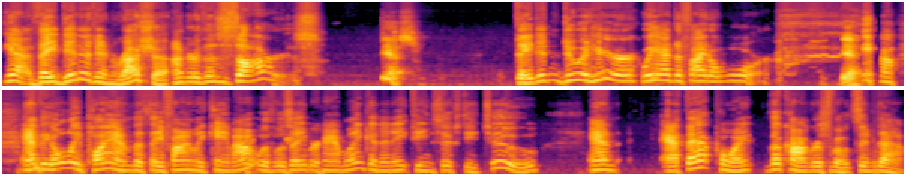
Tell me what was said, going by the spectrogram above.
yeah, they did it in Russia under the czars. Yes. They didn't do it here. We had to fight a war. Yeah. you know, and the only plan that they finally came out with was Abraham Lincoln in 1862. And at that point, the Congress votes him down.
